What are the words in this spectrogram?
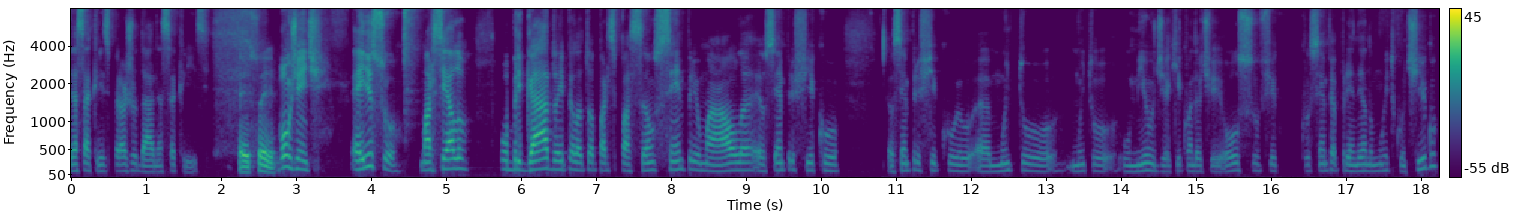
dessa crise, para ajudar nessa crise. É isso aí. Bom, gente, é isso, Marcelo. Obrigado aí pela tua participação. Sempre uma aula. Eu sempre fico, eu sempre fico uh, muito, muito humilde aqui quando eu te ouço. Fico sempre aprendendo muito contigo.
